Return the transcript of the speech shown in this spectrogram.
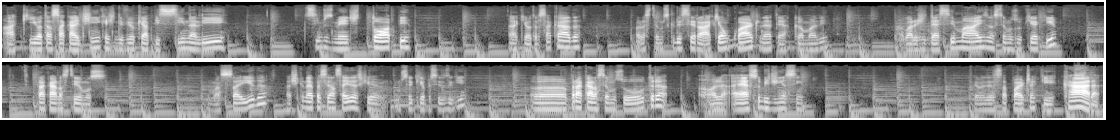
Aqui outra sacadinha que a gente viu que é a piscina ali. Simplesmente top. Aqui outra sacada. Agora nós temos que descer lá. Aqui é um quarto, né? Tem a cama ali. Agora a gente desce mais. Nós temos o que aqui? Pra cá nós temos uma saída. Acho que não é pra ser uma saída, acho que não sei o que é preciso aqui. Uh, pra cá nós temos outra. Olha, é subidinha assim. Temos essa parte aqui. Cara,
